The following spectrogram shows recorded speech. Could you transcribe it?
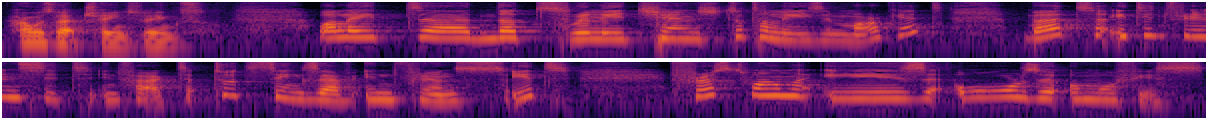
How has that changed things? Well, it uh, not really changed totally the market, but it influenced it. In fact, two things have influenced it. First one is all the home office.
